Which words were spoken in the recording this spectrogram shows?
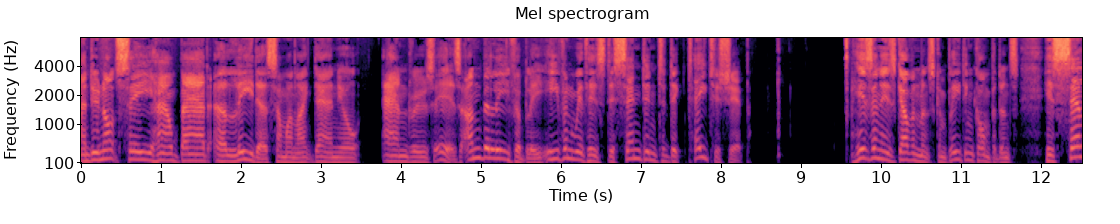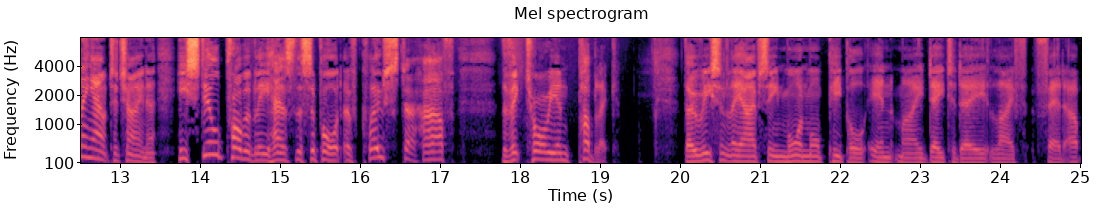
And do not see how bad a leader someone like Daniel Andrews is. Unbelievably, even with his descent into dictatorship, his and his government's complete incompetence, his selling out to China, he still probably has the support of close to half the Victorian public. Though recently I've seen more and more people in my day to day life fed up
